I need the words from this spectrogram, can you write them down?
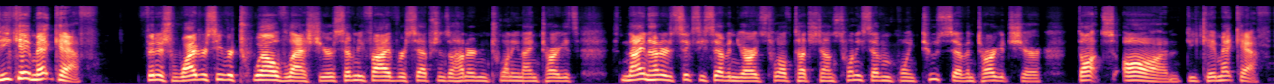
DK Metcalf finished wide receiver 12 last year, 75 receptions, 129 targets, 967 yards, 12 touchdowns, 27.27 target share. Thoughts on DK Metcalf?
